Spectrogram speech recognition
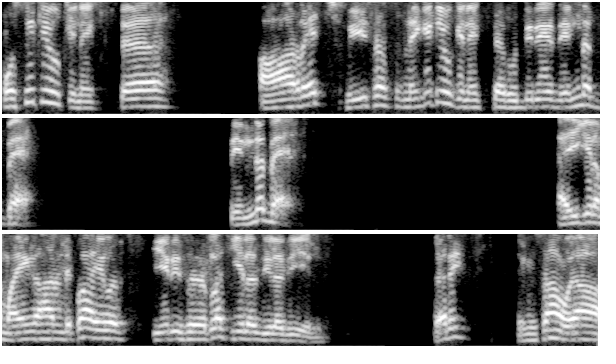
පොසිටිව් කෙනෙක්ට RH රීසස් නෙගටිව් කෙනෙක්ට රුධිරය දෙන්න බෑ. දෙන්න බෑ. ඇයි කියලා මයෙන් අහන්න එපා. ඒව තියරි සර්ලා කියලා දීලා තියෙන්නේ. හරි? ඒ නිසා ඔයා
